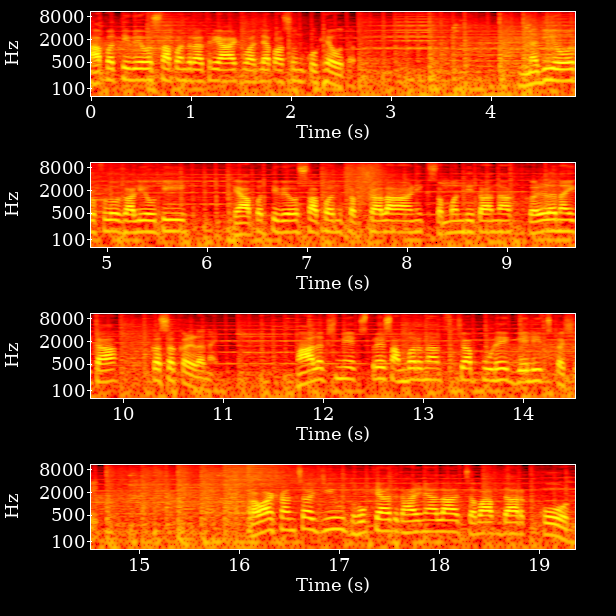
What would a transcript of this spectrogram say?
आपत्ती व्यवस्थापन रात्री आठ वाजल्यापासून कुठे होतं? नदी ओव्हरफ्लो झाली होती. हे आपत्ती व्यवस्थापन कक्षाला आणि संबंधितांना कळलं नाही का? कसं कळलं नाही? महालक्ष्मी एक्सप्रेस अंबरनाथच्या पुढे गेलीच कशी? प्रवाशांचा जीव धोक्यात घालण्याला जबाबदार कोण?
